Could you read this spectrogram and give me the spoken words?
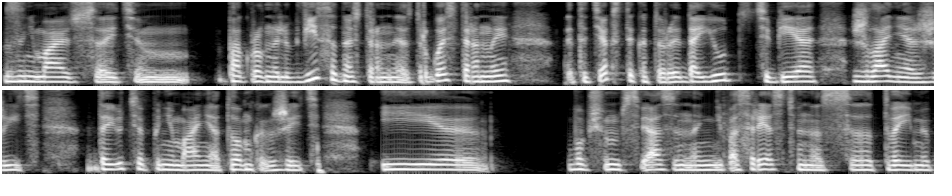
занимаются этим по огромной любви, с одной стороны, а с другой стороны, это тексты, которые дают тебе желание жить, дают тебе понимание о том, как жить. И, в общем, связаны непосредственно с твоими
